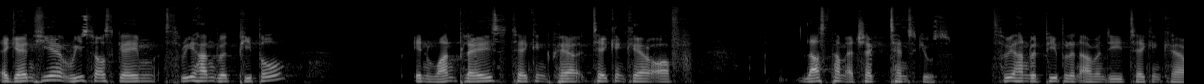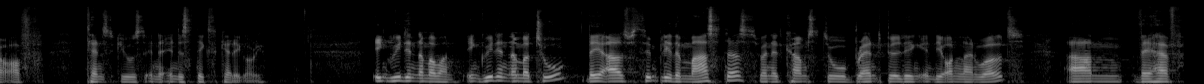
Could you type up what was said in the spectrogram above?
Again, here, resource game, 300 people in one place taking care, taking care of, last time I checked, 10 SKUs. 300 people in R&D taking care of 10 SKUs in the, in the sticks category. Ingredient number one. Ingredient number two, they are simply the masters when it comes to brand building in the online world. Um, they have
